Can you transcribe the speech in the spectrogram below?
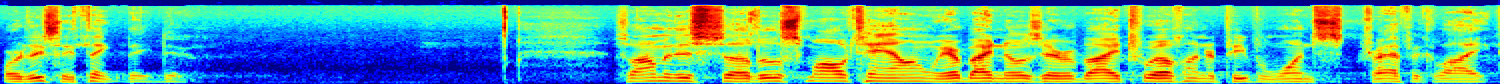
or at least they think they do. So I'm in this uh, little small town where everybody knows everybody, 1,200 people, one traffic light.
